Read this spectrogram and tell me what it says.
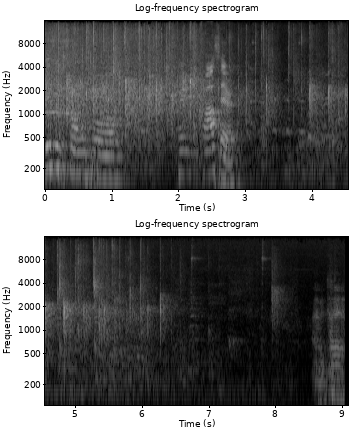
This is song for Henry Crosser. I'm tired.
